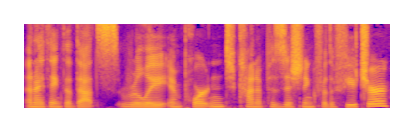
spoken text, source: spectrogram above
and I think that that's really important kind of positioning for the future.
